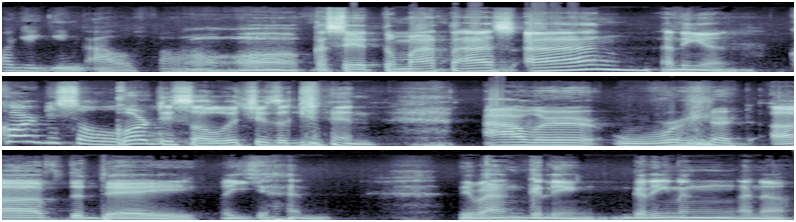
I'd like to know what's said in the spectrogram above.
pagiging alpha. oo, kasi tumataas ang ano 'yun? Cortisol. Cortisol, which is again our word of the day. Ayan. Di ba? Ang galing. Ang galing ng, ano,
